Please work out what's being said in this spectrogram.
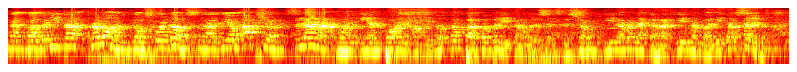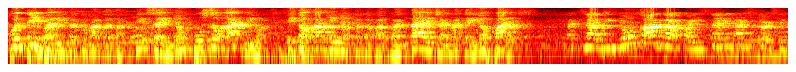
Nagbabalita, Ramon, 2 por 2, Radio Action. Salamat, Juan. Iyan po ang limang minutong pagbabalita mula sa istasyong di naman naghahatid ng balitang sa iyo, kundi balitang tumatatak din sa inyong puso at diwa. Ito ang inyong tagapagbantay, John Mateo Paez. At lagi niyong kaagapay sa Rin Arthursen.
